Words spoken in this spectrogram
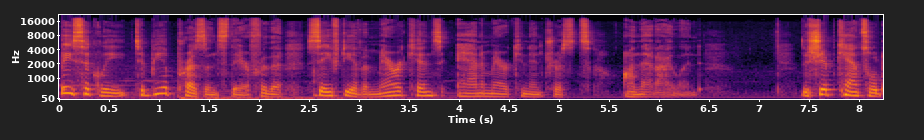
basically to be a presence there for the safety of Americans and American interests on that island. The ship canceled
